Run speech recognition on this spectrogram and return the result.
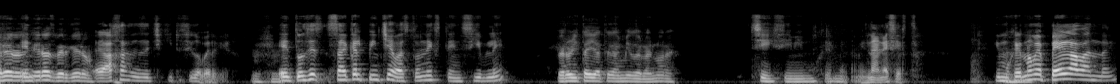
Era- En- eras verguero. Eh, Ajá, desde chiquito he sido verguero. Entonces saca el pinche bastón extensible. Pero ahorita ya te da miedo la Nora. Sí, sí, mi mujer me da miedo. No, no es cierto. Mi mujer no me pega, banda. ¿eh?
